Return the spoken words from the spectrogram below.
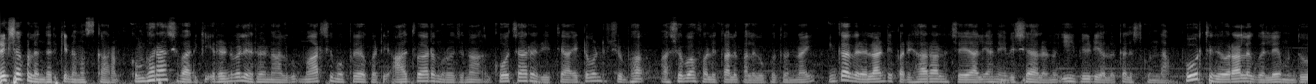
ప్రేక్షకులందరికీ నమస్కారం. కుంభరాశి వారికి రెండు వేల ఇరవై నాలుగు మార్చి ముప్పై ఒకటి ఆదివారం రోజున గోచార రీత్యా ఎటువంటి శుభ అశుభ ఫలితాలు కలగబోతున్నాయి ఇంకా వీరు ఎలాంటి పరిహారాలు చేయాలి అనే విషయాలను ఈ వీడియోలో తెలుసుకుందాం. పూర్తి వివరాలకు వెళ్ళే ముందు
